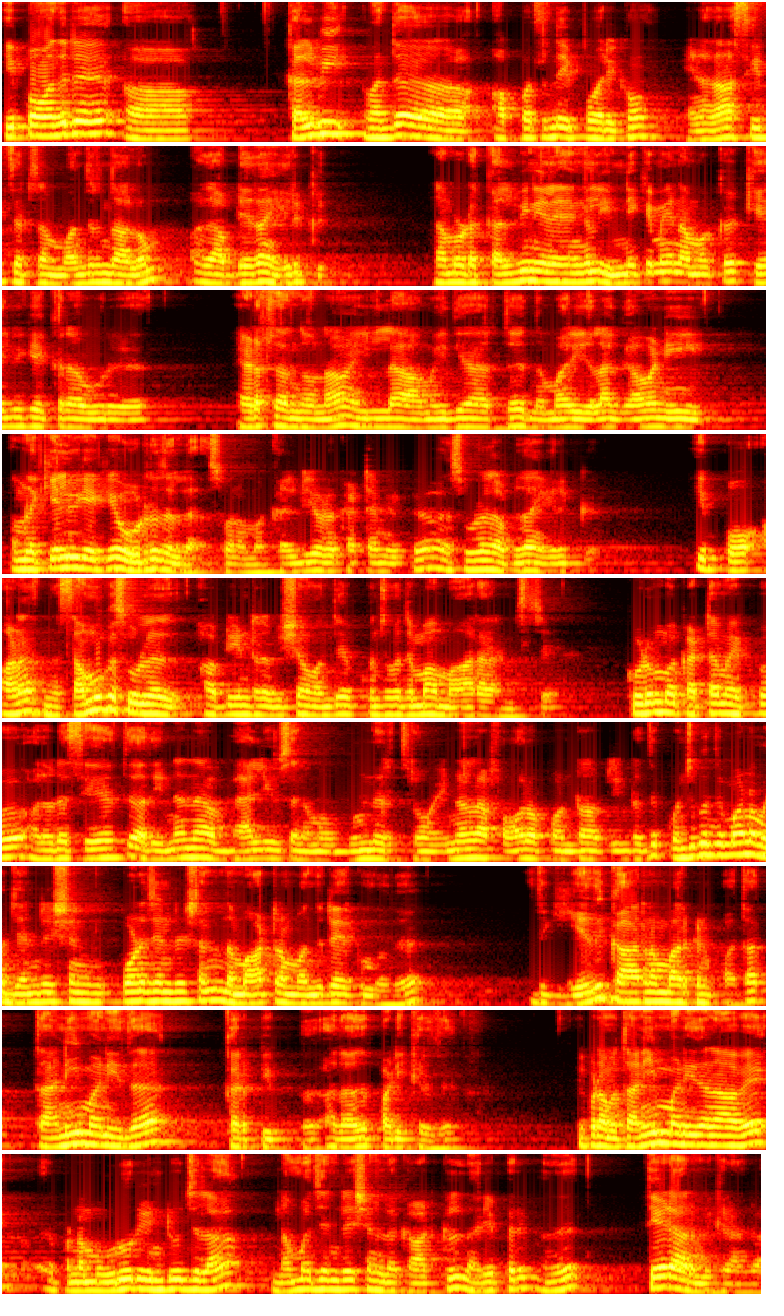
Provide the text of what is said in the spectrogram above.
இப்போ வந்துட்டு கல்வி வந்து அப்போத்துலேருந்து இப்போ வரைக்கும் என்னதான் சீர்திருத்தம் வந்திருந்தாலும் அது அப்படியே தான் இருக்குது நம்மளோட கல்வி நிலையங்கள் இன்றைக்குமே நமக்கு கேள்வி கேட்குற ஒரு இடத்துல இருந்தோம்னா இல்லை அமைதியாக இருந்து இந்த மாதிரி இதெல்லாம் கவனி நம்மளை கேள்வி கேட்கவே விடுறதில்ல. ஸோ நம்ம கல்வியோட கட்டமைப்பு சூழல் அப்படி தான் இருக்குது இப்போது ஆனால் இந்த சமூக சூழல் அப்படின்ற விஷயம் வந்து கொஞ்சம் கொஞ்சமாக மாற ஆரம்பிச்சிச்சு. குடும்ப கட்டமைப்பு அதோட சேர்த்து அது என்னென்ன வேல்யூஸை நம்ம முன்னிறுத்துறோம் என்னெல்லாம் ஃபாலோ பண்ணுறோம் அப்படின்றது கொஞ்சம் கொஞ்சமாக நம்ம ஜென்ரேஷன் போன ஜென்ரேஷன் இந்த மாற்றம் வந்துகிட்டே இருக்கும்போது இதுக்கு எது காரணமாக இருக்குன்னு பார்த்தா தனி மனித கற்பிப்பு அதாவது படிக்கிறது. இப்போ நம்ம தனி மனிதனாகவே இப்போ நம்ம ஒரு ஒரு இண்டிவிஜுவலாக நம்ம ஜென்ரேஷனில் இருக்க ஆட்கள் நிறைய பேர் வந்து தேட ஆரம்பிக்கிறாங்க.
